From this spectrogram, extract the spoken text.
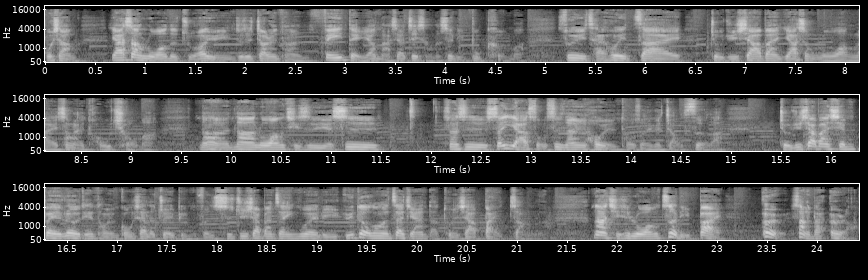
我想。压上罗王的主要原因就是教练团非得要拿下这场的胜利不可嘛，所以才会在九局下半压上罗王来上来投球嘛。那那罗王其实也是算是生涯首次担任后援投手的一个角色啦。九局下半先被乐天桃园攻下了追平分，十局下半再因为离余德龙的再见安打吞下败仗了。那其实罗王这礼拜二上礼拜二啊，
